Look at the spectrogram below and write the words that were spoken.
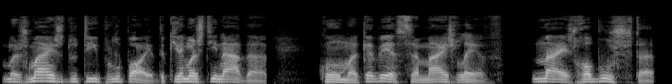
mas mais do tipo lupoide que a mastinada com uma cabeça mais leve, mais robusta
